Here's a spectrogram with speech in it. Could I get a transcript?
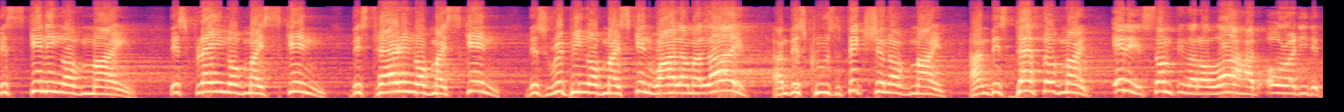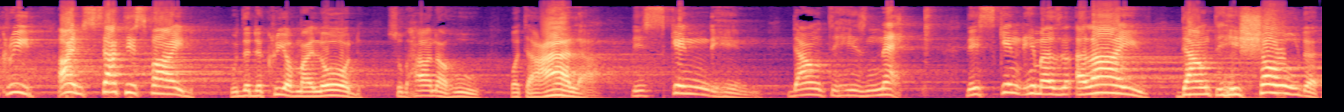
this skinning of mine, this flaying of my skin, this tearing of my skin, this ripping of my skin while I'm alive, and this crucifixion of mine, and this death of mine, it is something that Allah had already decreed. I'm satisfied with the decree of my Lord subhanahu wa ta'ala. They skinned him down to his neck. They skinned him as alive down to his shoulder.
